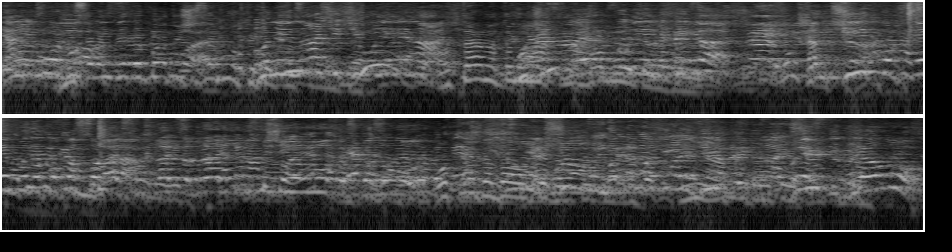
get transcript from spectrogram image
Я не можу если перерабатывающий завод, Вони наші чи вони не наші? Вот там это Вони будет буде ніфіга. Там чітко все буде по паспортам. Вот это да, вот это. Якщо ви не хочете вести діалог,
